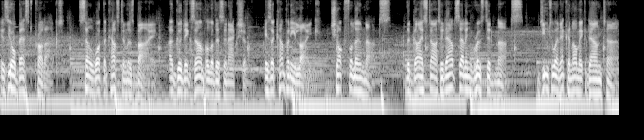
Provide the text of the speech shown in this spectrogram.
is your best product. Sell what the customers buy. A good example of this in action is a company like Chock-full O Nuts. The guy started out selling roasted nuts. Due to an economic downturn,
